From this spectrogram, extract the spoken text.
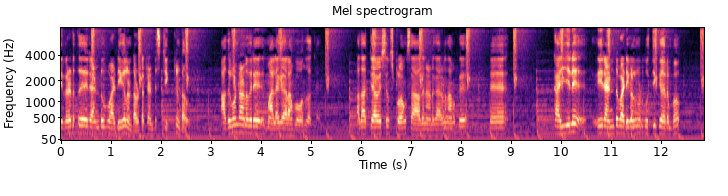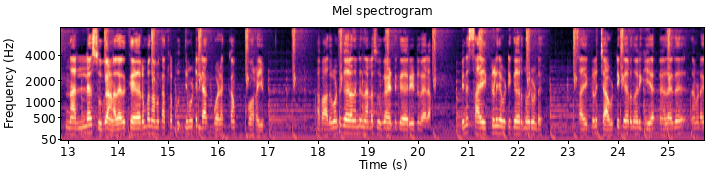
ഇവരുടെ അടുത്ത് രണ്ട് വടികളുണ്ടാവും കേട്ടോ രണ്ട് സ്റ്റിക്ക് ഉണ്ടാവും. അതുകൊണ്ടാണ് ഇവർ മല കയറാൻ പോകുന്നതൊക്കെ. അത് അത്യാവശ്യം സ്ട്രോങ് സാധനമാണ്. കാരണം നമുക്ക് കയ്യിൽ ഈ രണ്ട് വടികളും കൂടി കുത്തി കയറുമ്പോൾ നല്ല സുഖമാണ്. അതായത് കയറുമ്പോൾ നമുക്ക് അത്ര ബുദ്ധിമുട്ടില്ല കുഴക്കം കുറയും. അപ്പോൾ അതുകൊണ്ട് കയറുന്നുണ്ടെങ്കിൽ നല്ല സുഖമായിട്ട് കയറിയിട്ട് വരാം. പിന്നെ സൈക്കിൾ ചവിട്ടി കയറുന്നവരുണ്ട്. സൈക്കിൾ ചവിട്ടി കയറുന്ന ഒരു ഗിയർ അതായത് നമ്മുടെ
